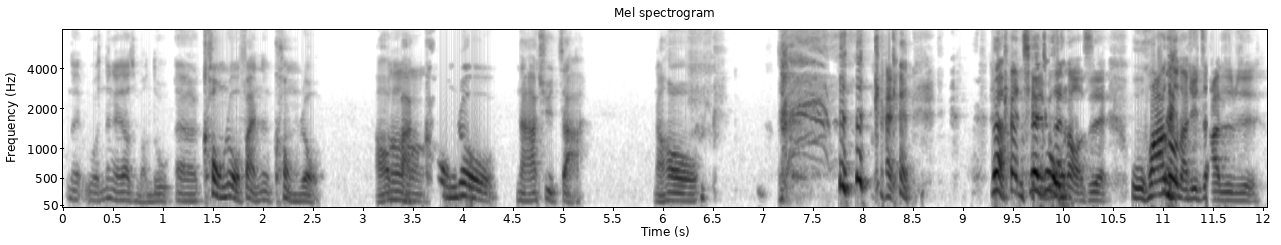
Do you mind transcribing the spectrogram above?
那我那个叫什么卤呃控肉饭，那个控肉。然后把控肉拿去炸，哦、然后 看看，那看起来就很好吃。五花肉拿去炸是不是？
